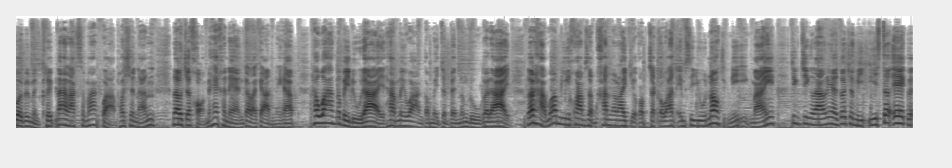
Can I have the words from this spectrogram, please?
ด้วยเป็นเหมือนคลิปน่ารักซะมากกว่า เพราะฉะนั้นเราจะขอไม่ให้คะแนนก็แล้วกันนะครับถ้าว่างก็ไปดูได้ ถ้าไม่ว่างก็ไม่จำเป็นต้องดูก็ได้ แล้วถามว่ามีความสำคัญอะไรเกี่ยวกับจักรวาล MCU นอกจากนี้อีกไหมจริงๆแล้วเนี่ยก็จะมีอีสเตอร์เอ็กเ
